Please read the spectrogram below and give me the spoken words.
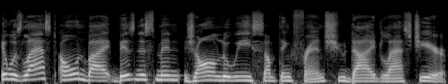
It was last owned by businessman Jean-Louis something French, who died last year.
